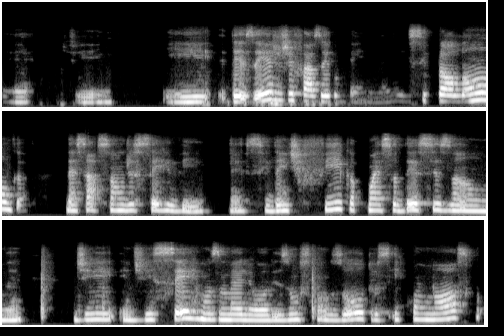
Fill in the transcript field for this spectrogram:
é, de, e desejo de fazer o bem, né, e se prolonga nessa ação de servir, né, se identifica com essa decisão, né, de, de sermos melhores uns com os outros e conosco,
